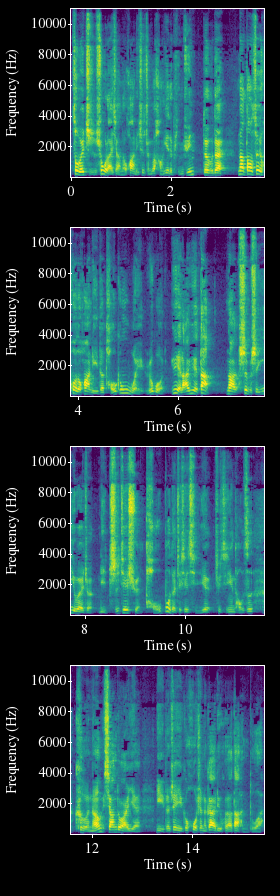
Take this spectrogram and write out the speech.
作为指数来讲的话，你是整个行业的平均，对不对？那到最后的话，你的头跟尾如果越拉越大，那是不是意味着你直接选头部的这些企业去进行投资，可能相对而言你的这一个获胜的概率会要大很多啊？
